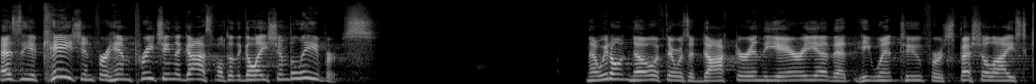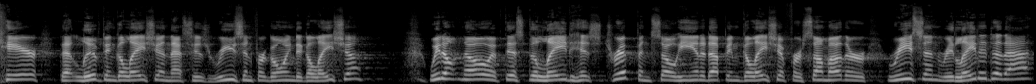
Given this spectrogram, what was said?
as the occasion for him preaching the gospel to the Galatian believers. Now, we don't know if there was a doctor in the area that he went to for specialized care that lived in Galatia, and that's his reason for going to Galatia. We don't know if this delayed his trip and so he ended up in Galatia for some other reason related to that,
